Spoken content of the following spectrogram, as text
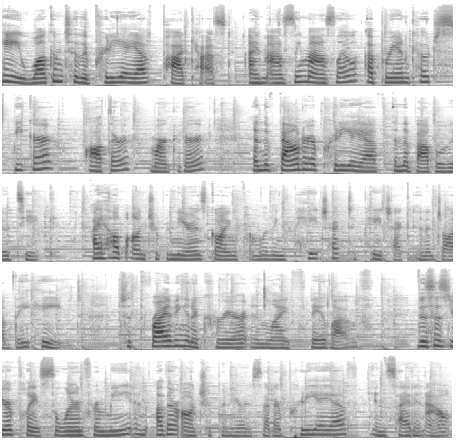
Hey, welcome to the Pretty AF podcast. I'm Azalee Maslow, a brand coach, speaker, author, marketer, and the founder of Pretty AF and the Babble Boutique. I help entrepreneurs going from living paycheck to paycheck in a job they hate to thriving in a career and life they love. This is your place to learn from me and other entrepreneurs that are pretty AF inside and out.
